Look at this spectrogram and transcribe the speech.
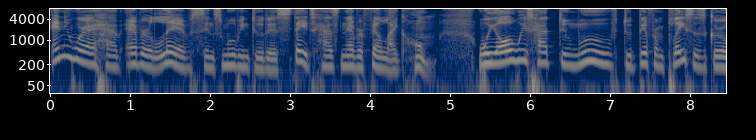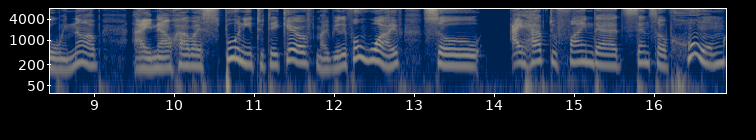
anywhere I have ever lived since moving to the States has never felt like home. We always had to move to different places growing up. I now have a spoonie to take care of, my beautiful wife, so I have to find that sense of home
